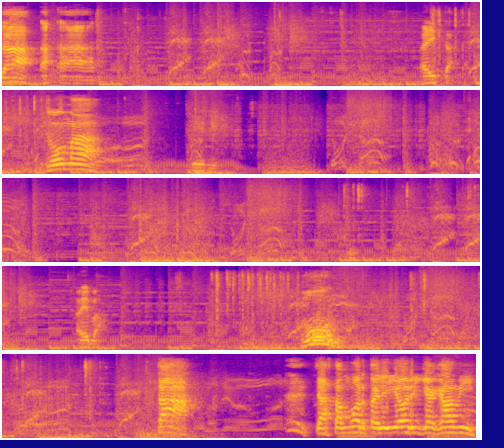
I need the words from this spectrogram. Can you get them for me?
¡Ah! Ahí está. ¡Toma! Ahí va. ¡Bum! ¡Ta! Ya está muerto el Iori Yagami.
